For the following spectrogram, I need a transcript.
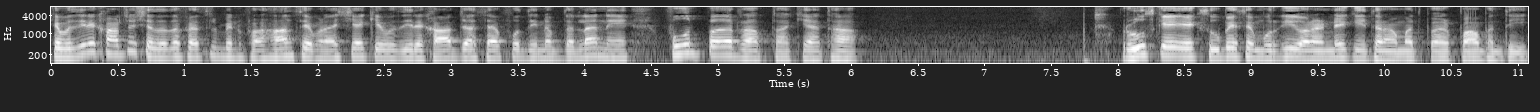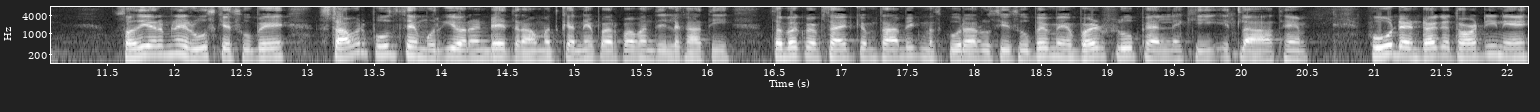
कि वज़ीर खारजा शहजादा फैसल बिन फरहान से मलेशिया के वज़ीर खारजा सैफुद्दीन अब्दुल्ला ने फ़ोन पर रबता किया था। रूस के एक सूबे से मुर्गी और अंडे की दरामद पर पाबंदी। सऊदी अरब ने रूस के सूबे स्टावरपूल से मुर्गी और अंडे दरामद करने पर पाबंदी लगा दी। सबक वेबसाइट के मुताबिक मस्कूरा रूसी सूबे में बर्ड फ्लू फैलने की इतलात हैं। फ़ूड एंड ड्रग अथॉरिटी ने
